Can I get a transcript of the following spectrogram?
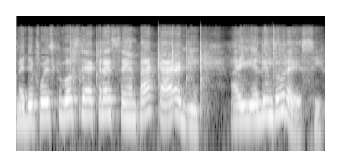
Mas depois que você acrescenta a carne, aí ele endurece.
